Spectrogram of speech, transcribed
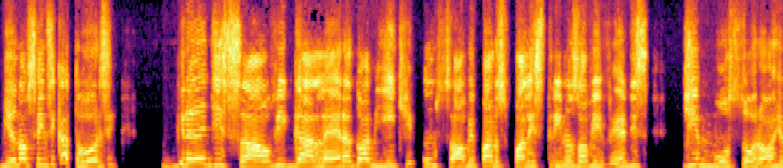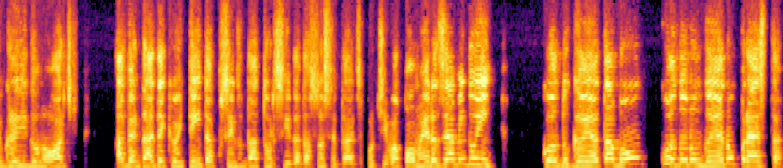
1914. Grande salve, galera do Amit. Um salve para os palestrinos alviverdes de Mossoró, Rio Grande do Norte. A verdade é que 80% da torcida da Sociedade Esportiva Palmeiras é amendoim. Quando ganha, tá bom. Quando não ganha, não presta.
